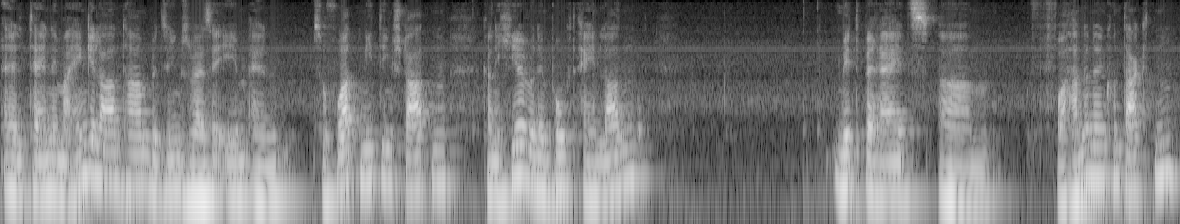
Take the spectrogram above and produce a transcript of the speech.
äh, Teilnehmer eingeladen haben, beziehungsweise eben ein Sofort-Meeting starten, kann ich hier über den Punkt Einladen mit bereits ähm, vorhandenen Kontakten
